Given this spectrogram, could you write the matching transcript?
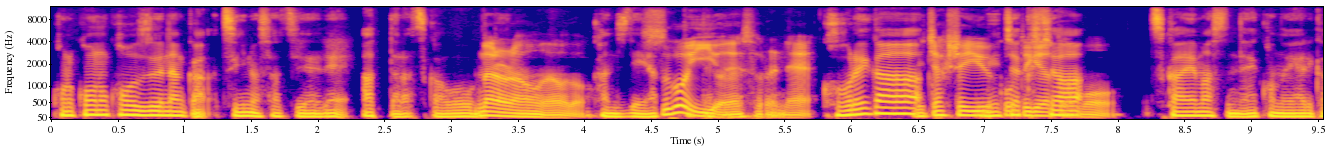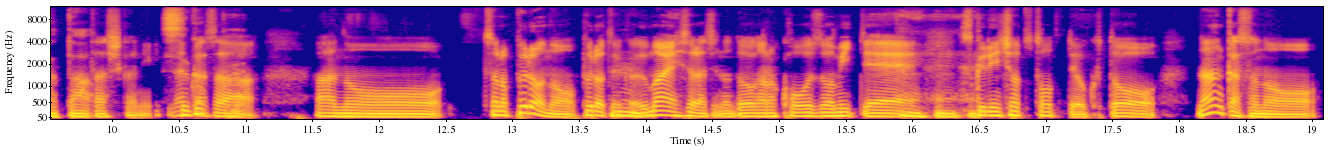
この、この構図なんか次の撮影であったら使おうなるほど、なるほどな。感じでやっててすごいいいよね、それね。これがめちゃくちゃ有効的だと思使えますね、このやり方う。。確かに。なんかさ、あのーそのプロの、プロというかうん上手い人たちの動画の構図を見て、スクリリーンショット撮っておくと、なんかその、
